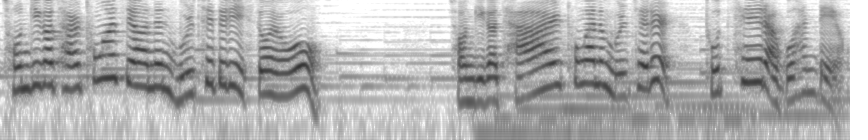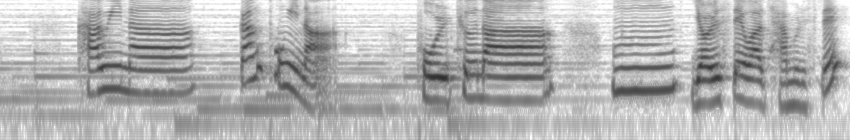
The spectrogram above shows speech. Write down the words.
전기가 잘 통하지 않은 물체들이 있어요. 전기가 잘 통하는 물체를 도체라고 한대요. 가위나 깡통이나 볼트나 음, 열쇠와 자물쇠,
